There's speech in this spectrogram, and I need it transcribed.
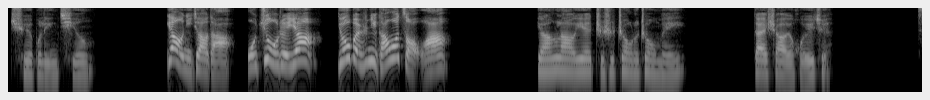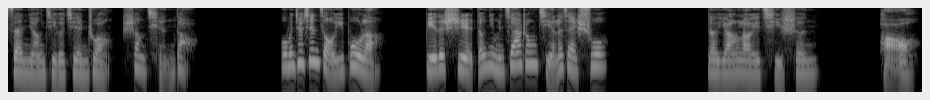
却不领情，要你教导，我就这样，有本事你赶我走啊！杨老爷只是皱了皱眉，带少爷回去。三娘几个见状，上前道：“我们就先走一步了，别的事等你们家中结了再说。”那杨老爷起身：“好，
